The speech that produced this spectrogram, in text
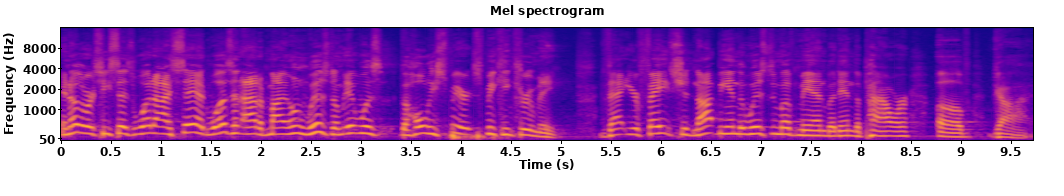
In other words, he says, What I said wasn't out of my own wisdom, it was the Holy Spirit speaking through me. That your faith should not be in the wisdom of men, but in the power of God.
